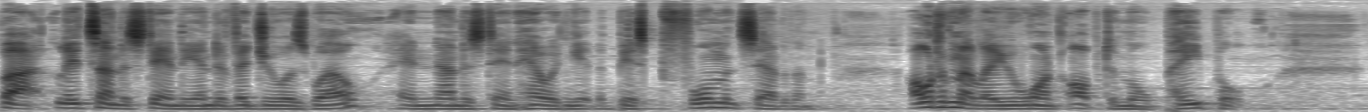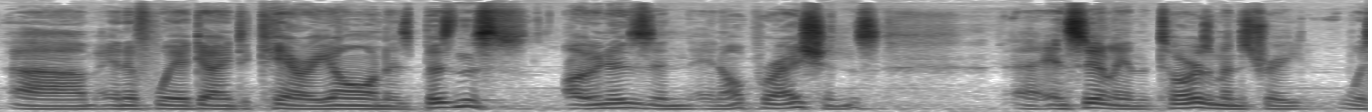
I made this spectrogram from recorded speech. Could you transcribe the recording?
But let's understand the individual as well and understand how we can get the best performance out of them. Ultimately, we want optimal people. Um, and if we're going to carry on as business owners and, and operations, uh, and certainly in the tourism industry, we're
